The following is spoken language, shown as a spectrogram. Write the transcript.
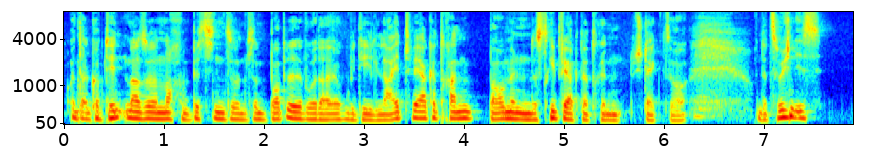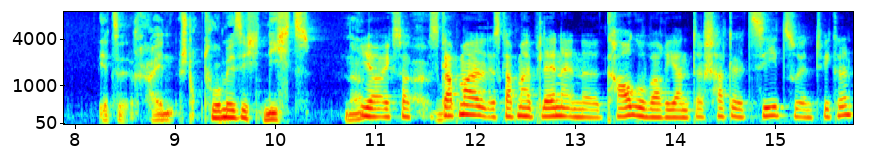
Und dann kommt hinten mal so noch ein bisschen so, so ein Bobbel, wo da irgendwie die Leitwerke dran baumeln und das Triebwerk da drin steckt. So. Und dazwischen ist jetzt rein strukturmäßig nichts. Ne? Ja, exakt. Es gab mal, es gab mal Pläne, eine Cargo-Variante Shuttle C zu entwickeln.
